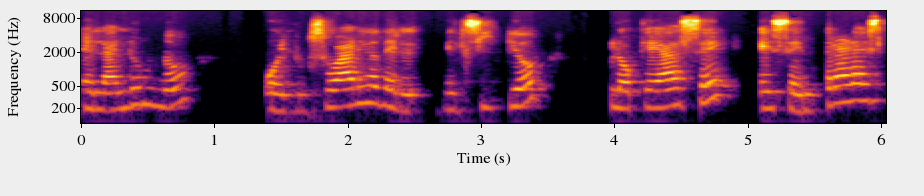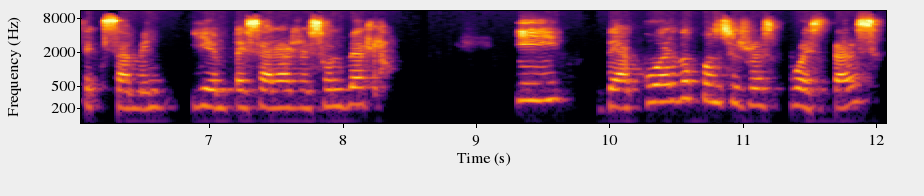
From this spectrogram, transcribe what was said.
el alumno o el usuario del sitio lo que hace es entrar a este examen y empezar a resolverlo. Y de acuerdo con sus respuestas,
